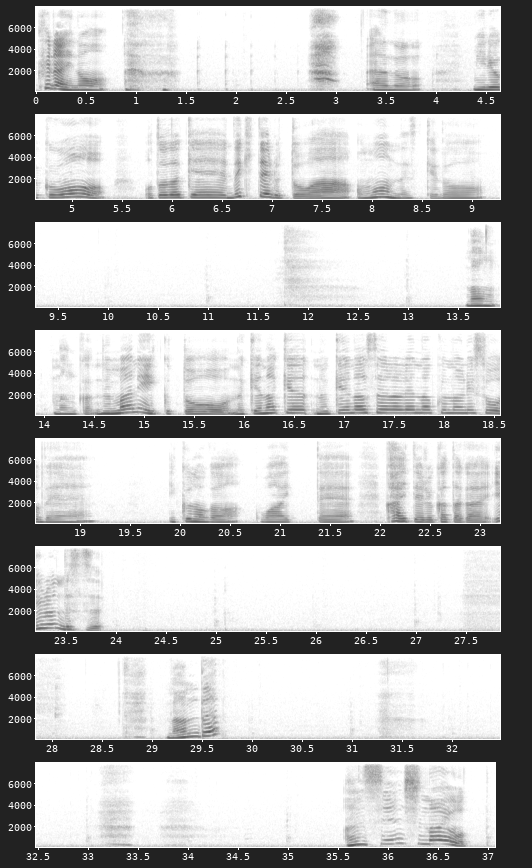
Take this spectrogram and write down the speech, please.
くらいの あの魅力をお届けできてるとは思うんですけどなんなんか沼に行くと抜けなけ抜け出せられなくなりそうで行くのが怖いって書いてる方がいるんです。なんで？安心しなよって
